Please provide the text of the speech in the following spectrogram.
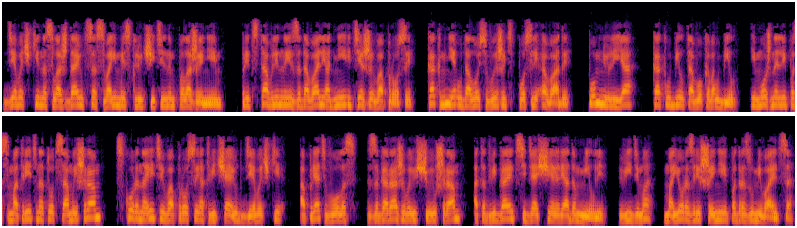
девочки наслаждаются своим исключительным положением. Представленные задавали одни и те же вопросы. Как мне удалось выжить после авады? Помню ли я, как убил того, кого убил? И можно ли посмотреть на тот самый шрам? Скоро на эти вопросы отвечают девочки, а прядь волос, загораживающую шрам, отодвигает сидящая рядом Милли. Видимо, мое разрешение подразумевается,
